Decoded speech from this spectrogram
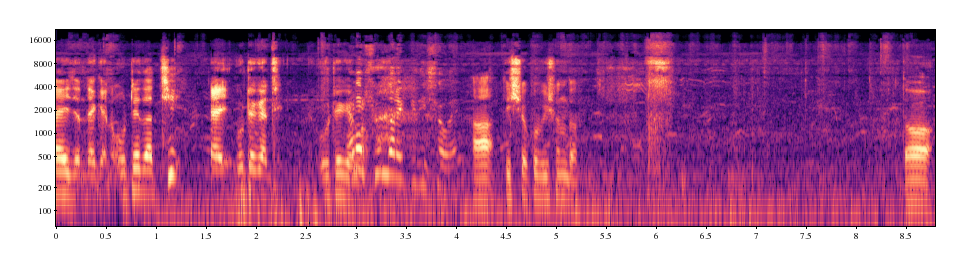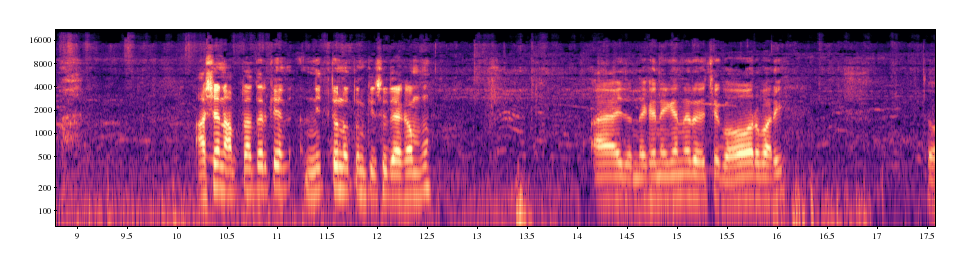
এই যে দেখেন উঠে যাচ্ছি এই উঠে গেছি উঠে গেল সুন্দর একটি দৃশ্য হ্যাঁ দৃশ্য খুবই সুন্দর। তো আসেন, আপনাদেরকে নিত্য নতুন কিছু দেখামু। যে দেখেন, এখানে রয়েছে ঘর বাড়ি। তো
